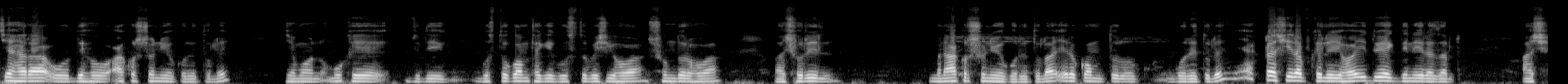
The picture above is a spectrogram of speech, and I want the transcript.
চেহারা ও দেহ আকর্ষণীয় করে তোলে, যেমন মুখে যদি গুস্ত কম থাকে, গুস্ত বেশি হওয়া, সুন্দর হওয়া বা শরীর মানে আকর্ষণীয় করে তোলা, এরকম তো গড়ে তোলে। একটা সিরাপ খেলেই হয় দু একদিনে রেজাল্ট আসে।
